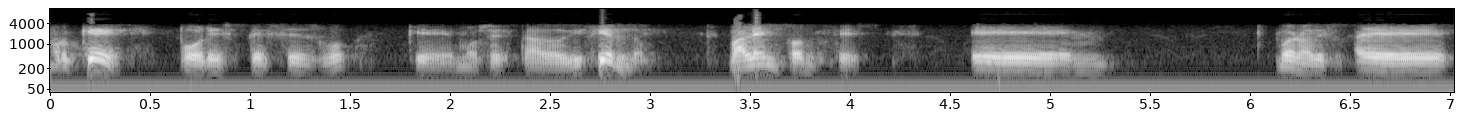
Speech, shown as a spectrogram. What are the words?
¿Por qué? Por este sesgo que hemos estado diciendo. ¿Vale? Entonces, eh, bueno, eh,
